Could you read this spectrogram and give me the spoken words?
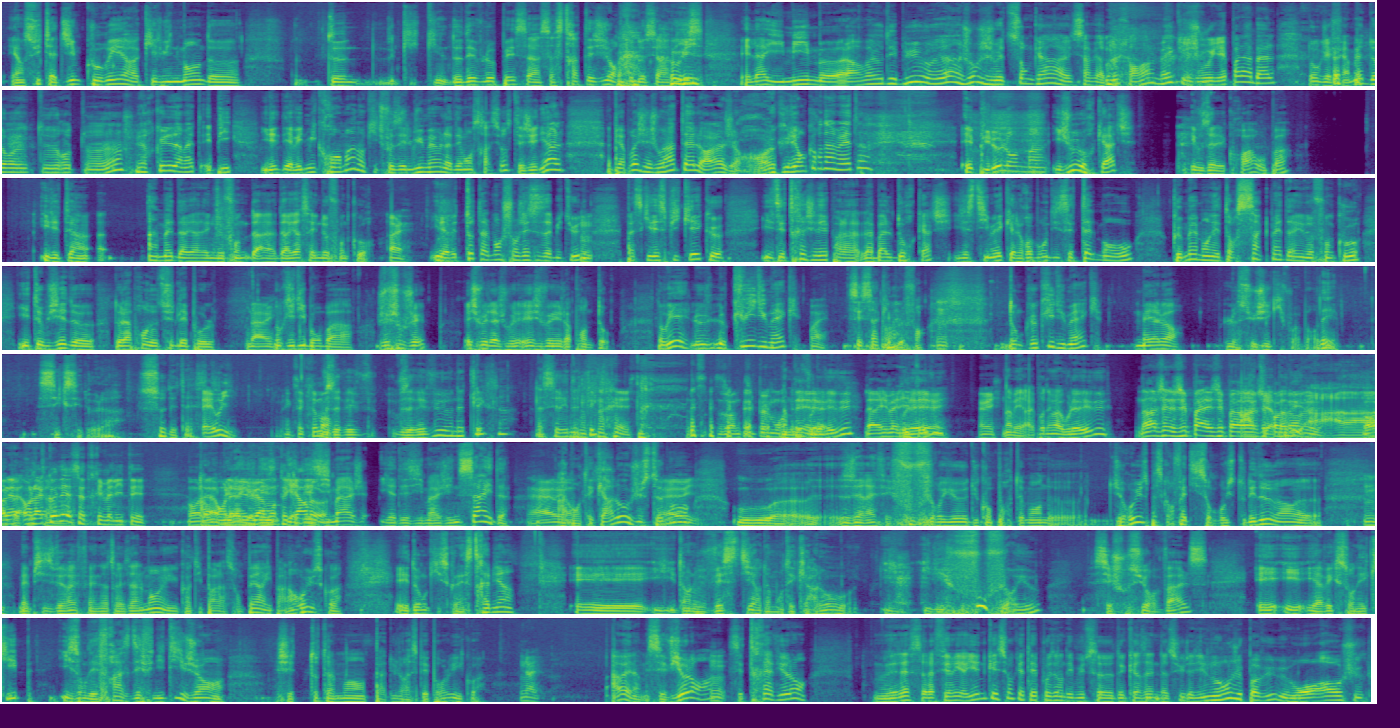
Et ensuite, il y a Jim Courir qui lui demande de, de, développer sa, sa stratégie en retour de service. Et là, il mime. euh, Alors, au début, euh, un jour, j'ai joué de Songa, il servait à 220, le mec, et je voyais pas la balle. Donc, j'ai fait un mètre de, re- de re- euh, je suis reculé d'un mètre. Et puis, il, il avait le micro en main, donc il faisait lui-même la démonstration, c'était génial. Et puis après, j'ai joué un tel. Alors là, j'ai reculé encore d'un mètre. Et puis le lendemain, il joue au catch, et vous allez le croire ou pas, il était un, un mètre derrière, la ligne de fond, derrière sa ligne de fond de cours. Ouais. Il avait totalement changé ses habitudes Mm. parce qu'il expliquait que il était très gêné par la, la balle d'Ourkach. Il estimait qu'elle rebondissait tellement haut que même en étant 5 mètres derrière la ligne de fond de cours, il était obligé de, de la prendre au-dessus de l'épaule. Bah oui. Donc il dit bon bah je vais changer et je vais la jouer et je vais la prendre tôt. Donc vous voyez le, le QI du mec, Ouais. c'est ça qui est Ouais. bluffant. Mm. Donc le QI du mec, mais alors le sujet qu'il faut aborder, c'est que ces deux-là se détestent. Eh oui, exactement. Vous avez vu, vous avez vu Netflix là, la série Netflix? Ils ont un petit peu Non mais monté vous le- l'avez vu? la Vous rivalité. l'avez vu? Oui. Non mais répondez-moi, vous l'avez vu? Non, j'ai pas, j'ai pas, Ah, j'ai pas vu. Ah, Bon, on la, bah, on la putain. connaît cette rivalité. On Ah l'a- oui, vu à Monte Il y a Carlo. des images, il y a des images inside Ah oui, à Monte. Carlo justement. Ah oui. où euh, Zverev est fou furieux du comportement de, du russe, parce qu'en fait ils sont russes tous les deux, hein, euh, Mm. même si Zverev est naturalisé allemand, et quand il parle à son père, il parle en russe, quoi. Et donc ils se connaissent très bien. Et il- dans le vestiaire de Monte Carlo, il, il est fou furieux, ses chaussures valsent, et, et- et avec son équipe, ils ont des phrases définitives, genre j'ai totalement perdu le respect pour lui, quoi. Ouais. Ah ouais, non, mais c'est violent, hein. Mm. c'est très violent. Medvedev, ça l'a fait rire. Il y a une question qui a été posée en début de, ce- de quinzaine là-dessus. Il a dit non, j'ai pas vu, mais wow, je suis.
